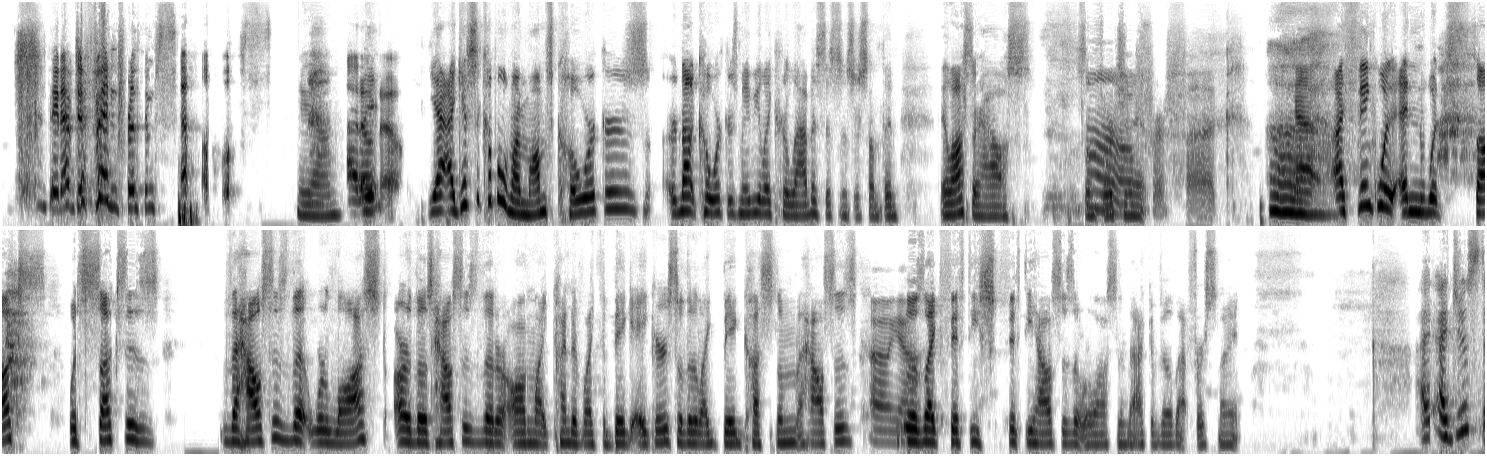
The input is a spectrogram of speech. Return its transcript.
They'd have to fend for themselves. Yeah. I don't know. Yeah i guess a couple of my mom's coworkers or not coworkers maybe like her lab assistants or something they lost their house it's oh, unfortunate. Oh, for fuck. Yeah, I think what and what sucks what sucks is the houses that were lost are those houses that are on like kind of like the big acres so they're like big custom houses Oh, yeah. those like 50 50 houses that were lost in vacaville that first night I, I just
